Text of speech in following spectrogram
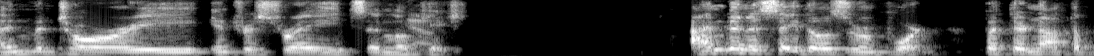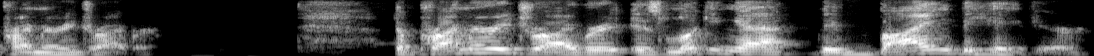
inventory, interest rates, and location. I'm going to say those are important, but they're not the primary driver. The primary driver is looking at the buying behavior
